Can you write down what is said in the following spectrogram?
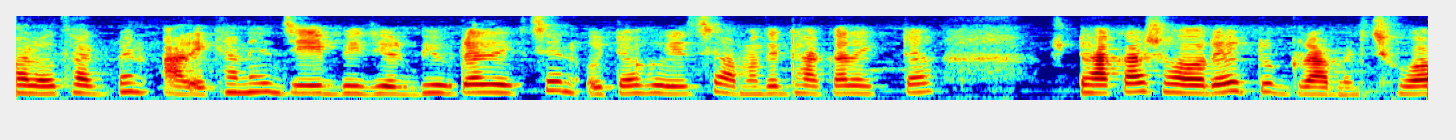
ভালো থাকবেন। আর এখানে যে ভিডিওর ভিউটা দেখছেন, ওইটা হয়েছে আমাদের ঢাকার একটা ঢাকা শহরে একটু গ্রামের ছোঁয়া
